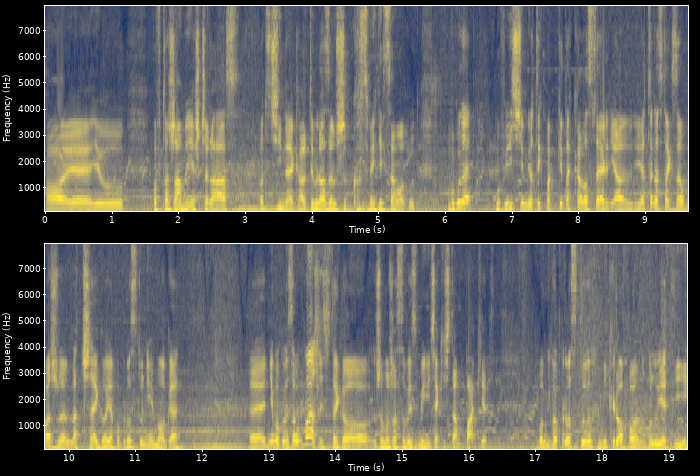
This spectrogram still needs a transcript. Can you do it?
Ojeju. Powtarzamy jeszcze raz odcinek, ale tym razem szybko zmienię samochód. W ogóle mówiliście mi o tych pakietach karoserii. Ja, ja teraz tak zauważyłem, dlaczego ja po prostu nie mogę. E, nie mogłem zauważyć tego, że można sobie zmienić jakiś tam pakiet. Bo mi po prostu mikrofon Blue Yeti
